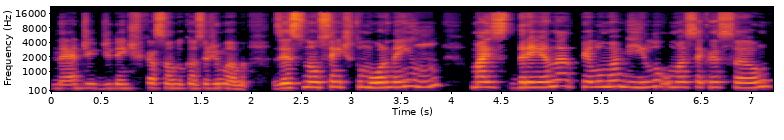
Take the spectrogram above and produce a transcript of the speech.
né, de, de, identificação do câncer de mama. Às vezes tu não sente tumor nenhum, mas drena pelo mamilo uma secreção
